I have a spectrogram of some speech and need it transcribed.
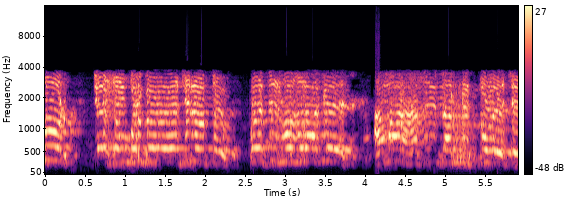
আল্লাহর যে সম্পর্ক হয়েছিল তো পঁয়ত্রিশ বছর আগে আমার হাসি তার মৃত্যু হয়েছে।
